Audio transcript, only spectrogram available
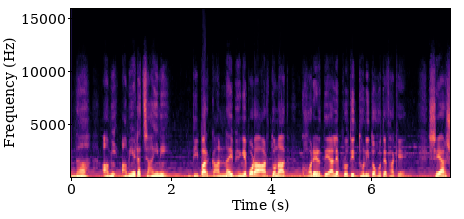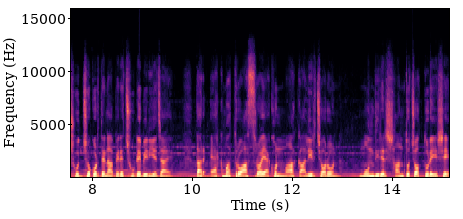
না, আমি আমি এটা চাইনি। দীপার কান্নায় ভেঙে পড়া আর্তনাদ ঘরের দেয়ালে প্রতিধ্বনিত হতে থাকে। সে আর সহ্য করতে না পেরে ছুটে বেরিয়ে যায়। তার একমাত্র আশ্রয় এখন মা কালীর চরণ। মন্দিরের শান্ত চত্বরে এসে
